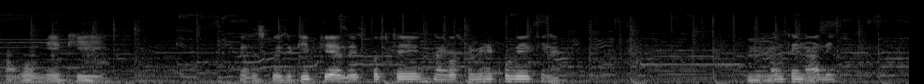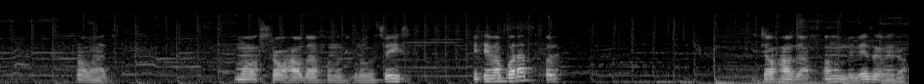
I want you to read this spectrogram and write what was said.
Então, vamos vir aqui essas coisas aqui, porque às vezes pode ter negócio pra me recolher aqui, né? Não tem nada, hein? Provado. Vou mostrar o hall da fama aqui pra vocês. E tem laboratório. Esse é o hall da fama, beleza, galera?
